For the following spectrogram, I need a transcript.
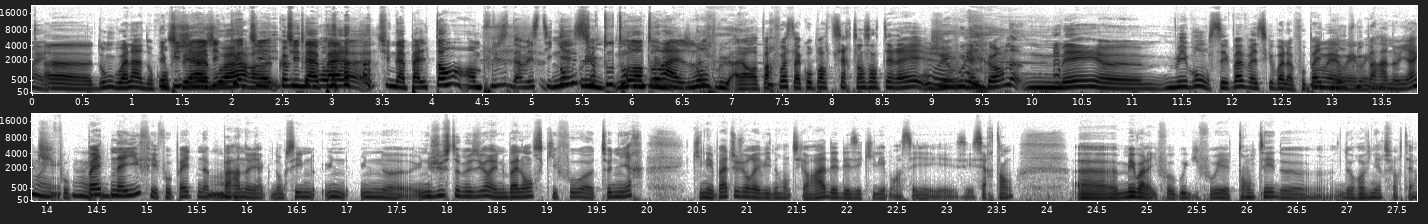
Ouais. Euh, donc voilà, donc Et on puis se fait avoir que euh, tu, comme tu n'as pas, tu n'as pas le temps en plus d'investiguer non plus, sur tout ton non plus, entourage. non plus. Alors parfois ça comporte certains intérêts, je vous l'accorde, mais euh, mais bon, c'est pas parce que voilà, faut pas être Ouais, non ouais, plus ouais. paranoïaque, Ouais, il faut ouais. pas être naïf et il faut pas être paranoïaque. Donc c'est une, une, une, euh, une juste mesure et une balance qu'il faut euh, tenir, qui n'est pas toujours évidente. Il y aura des déséquilibres, hein, c'est c'est certain. Euh, mais voilà, il faut il faut tenter de, de revenir sur terre.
